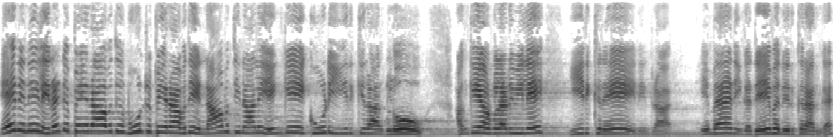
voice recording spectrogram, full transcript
ஏனெனில் இரண்டு பேராவது மூன்று பேராவது என் நாமத்தினாலே எங்கே கூடி இருக்கிறார்களோ அங்கே அவர்கள் நடுவிலே இருக்கிறேன் என்றார். ஏமே நீங்க தேவன் இருக்கிறாருங்க.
